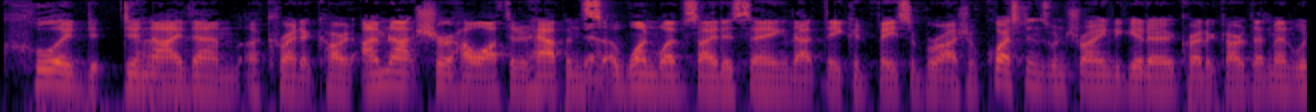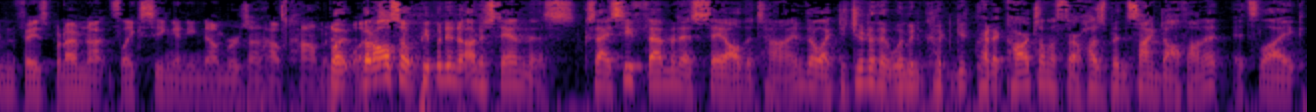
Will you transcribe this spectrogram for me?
could deny them a credit card. I'm not sure how often it happens. Uh, One website is saying that they could face a barrage of questions when trying to get a credit card that men wouldn't face, but I'm not like seeing any numbers on how common it But was. but also people need to understand this because I see feminists say all the time. They're like, did you know that women couldn't get credit cards unless their husband signed off on it? It's like,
